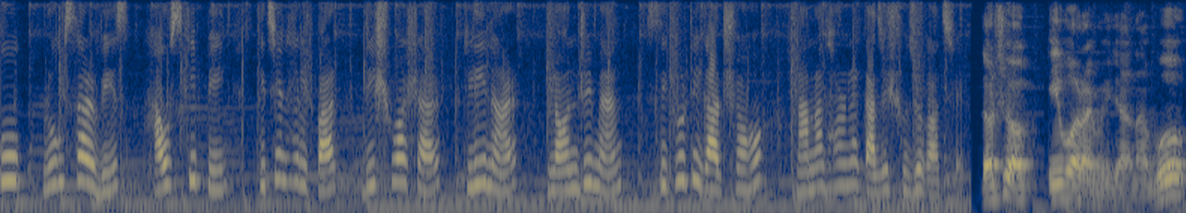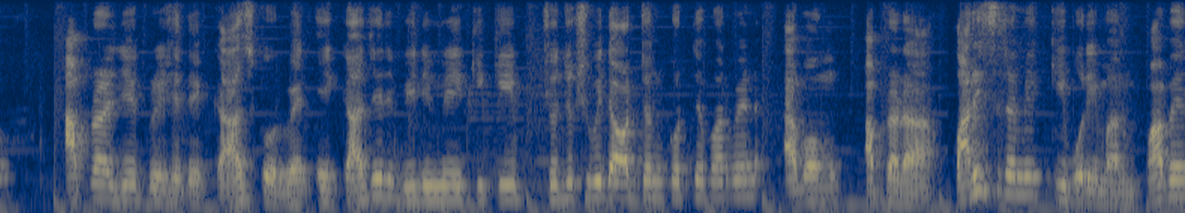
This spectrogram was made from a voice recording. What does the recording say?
cook, room service, housekeeping, kitchen helper, dishwasher, cleaner laundryman security guard সহ নানা ধরনের কাজের সুযোগ আছে। দর্শক, এবার আমি জানাব আপনারা যে ক্রোয়েশিয়াতে কাজ করবেন এই কাজের বিনিময়ে কি কি সুযোগ সুবিধা অর্জন করতে পারবেন এবং আপনারা পারিশ্রমিক কি পরিমাণ পাবেন?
